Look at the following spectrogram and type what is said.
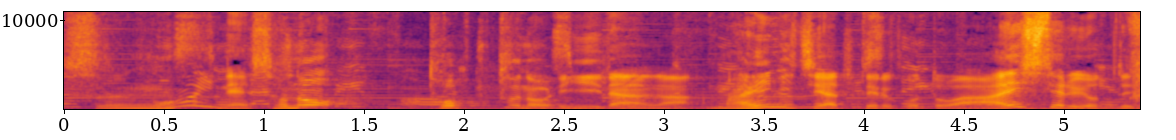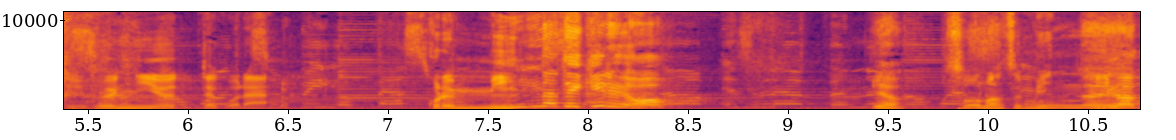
すごいね。そのトップのリーダーが毎日やってることは愛してるよって自分に言ってこれ。これみんなできるよいやそうなんですよ。みんなやっ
